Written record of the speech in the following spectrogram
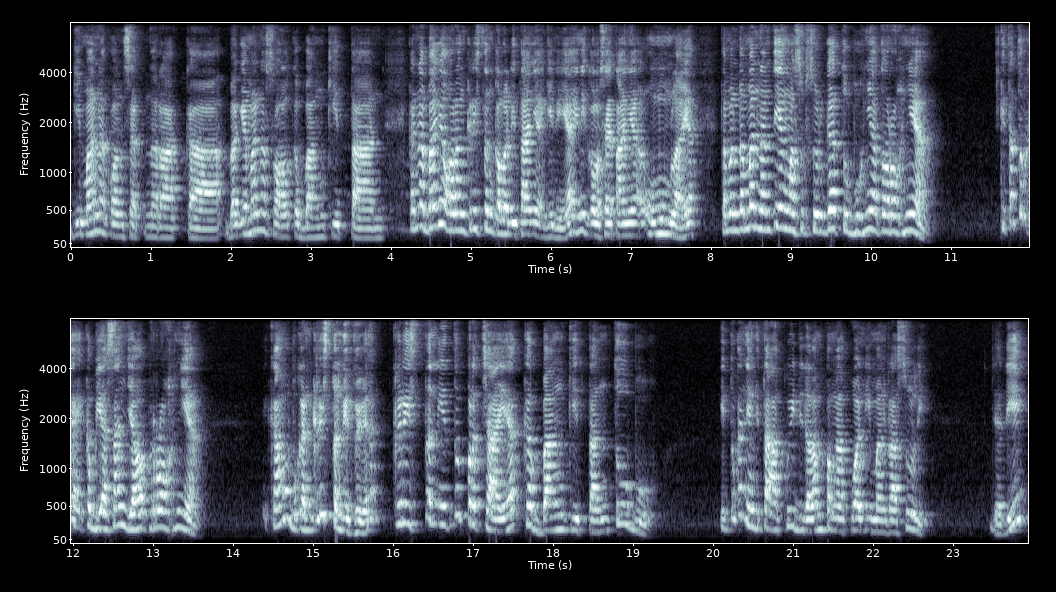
Gimana konsep neraka? Bagaimana soal kebangkitan? Karena banyak orang Kristen kalau ditanya gini ya, ini kalau saya tanya umum lah ya. Teman-teman nanti yang masuk surga tubuhnya atau rohnya? Kita tuh kayak kebiasaan jawab rohnya. Kamu bukan Kristen itu ya. Kristen itu percaya kebangkitan tubuh. Itu kan yang kita akui di dalam pengakuan iman rasuli. Jadi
